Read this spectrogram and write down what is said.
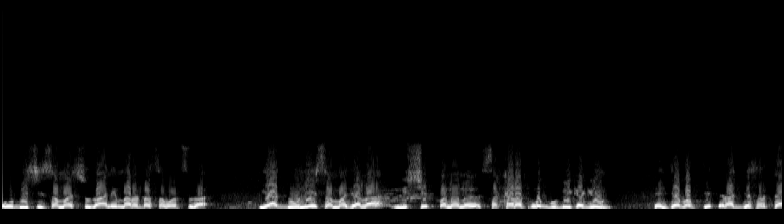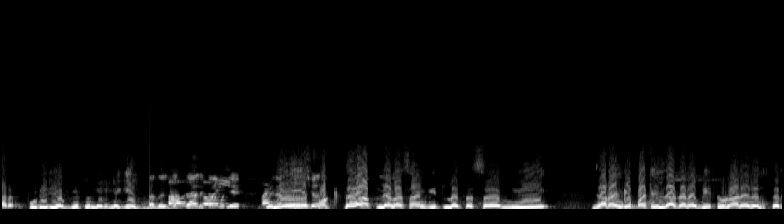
ओबीसी समाज सुद्धा आणि मराठा समाज सुद्धा या दोन्ही समाजाला निश्चितपणानं सकारात्मक भूमिका घेऊन त्यांच्या बाबतीत राज्य सरकार पुढील योग्य तो निर्णय घेईल. मी फक्त आपल्याला सांगितलं तसं मी जरांगे पाटील दादांना भेटून आल्यानंतर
